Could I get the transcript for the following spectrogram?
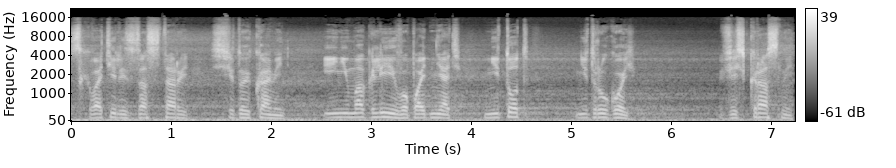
схватились за старый седой камень и не могли его поднять, ни тот, ни другой. Весь красный,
